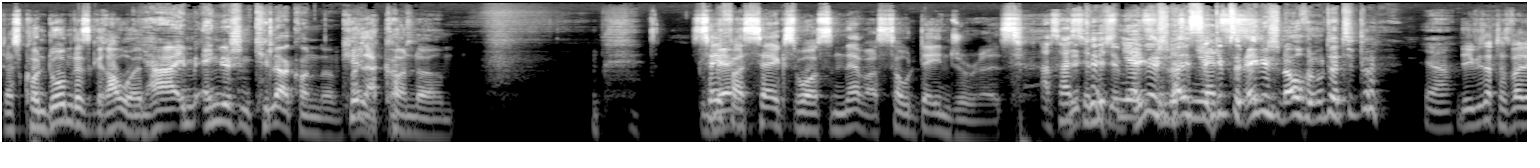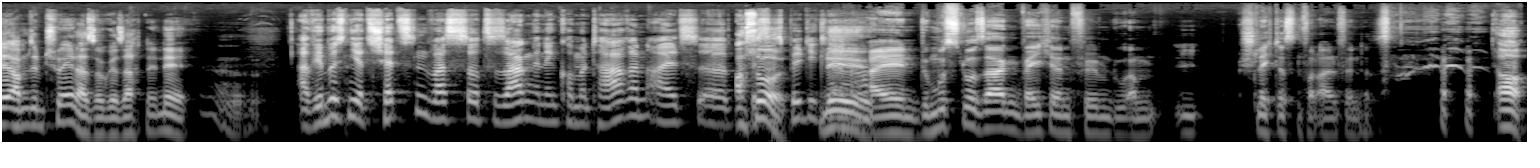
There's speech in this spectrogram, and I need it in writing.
Das Kondom des Grauen. Ja, im Englischen Killer-Kondom. Killer Mein Gott. Condom. Safer sex was never so dangerous. Das heißt, wir Wirklich, müssen im jetzt. Englischen wir heißt, müssen gibt es im jetzt Englischen auch einen Untertitel? ja. Nee, wie gesagt, das war, haben sie im Trailer so gesagt. Nee, nee. Aber wir müssen jetzt schätzen, was sozusagen in den Kommentaren als äh, Ach so, bestes Bild nee. Nein, du musst nur sagen, welchen Film du am schlechtesten von allen findest. Oh,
